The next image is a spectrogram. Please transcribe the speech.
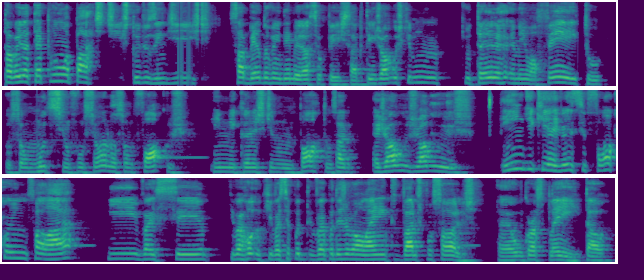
Talvez até por uma parte de estúdios indies sabendo vender melhor seu peixe, sabe? Tem jogos que, não, que o trailer é meio mal feito, ou são muitos que não funcionam, ou são focos em mecânicas que não importam, sabe? É jogos, jogos indie que às vezes se focam em falar e vai ser que vai, que vai, ser, vai poder jogar online entre vários consoles é, um crossplay e tal.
